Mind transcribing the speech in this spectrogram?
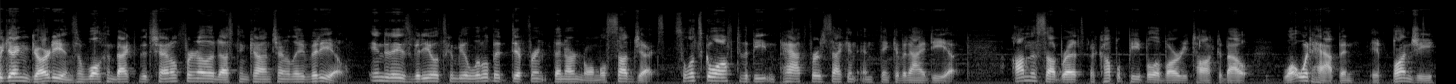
again Guardians and welcome back to the channel for another Destiny content related video. In today's video it's going to be a little bit different than our normal subjects, so let's go off to the beaten path for a second and think of an idea. On the subreddit, a couple people have already talked about what would happen if Bungie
